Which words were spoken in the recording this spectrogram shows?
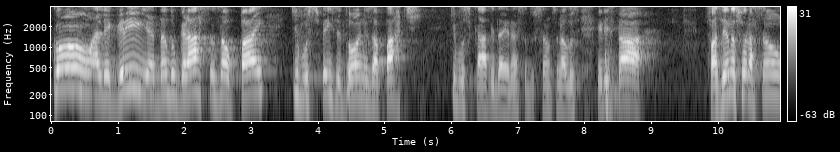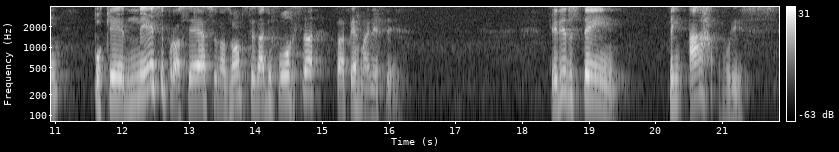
com alegria, dando graças ao Pai que vos fez idôneos à parte que vos cabe da herança dos santos na luz. Ele está fazendo essa oração porque nesse processo nós vamos precisar de força para permanecer. Queridos, tem, tem árvores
